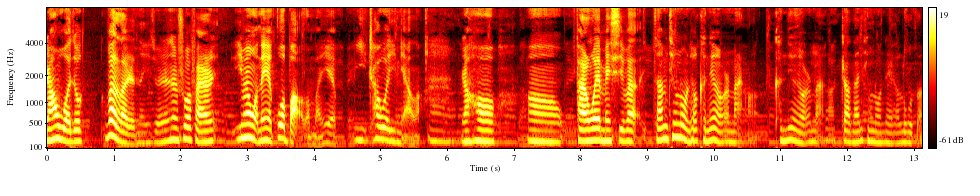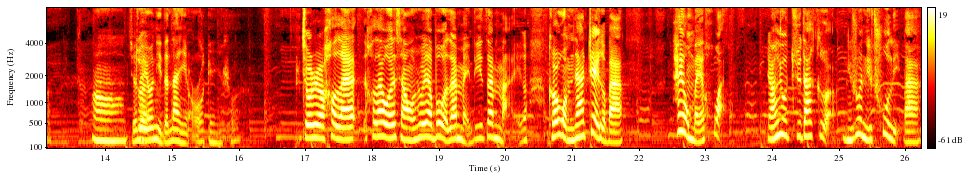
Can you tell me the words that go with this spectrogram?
然后我就问了人家一句，人家说反正因为我那也过保了嘛，也一超过一年了。然后嗯，反正我也没细问。咱们听众里头肯定有人买了，肯定有人买了。照咱听众这个路子，嗯，绝对有你的难友。我跟你说，就是后来后来我就想，我说要不我在美的再买一个。可是我们家这个吧，它又没坏，然后又巨大个儿，你说你处理吧，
